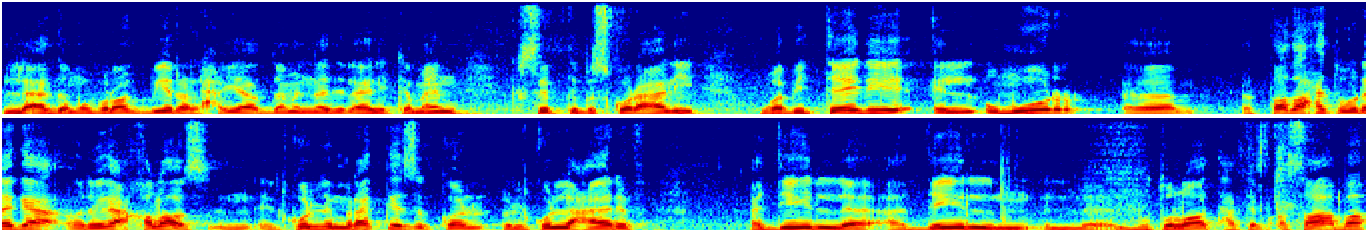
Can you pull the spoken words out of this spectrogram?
اللي ادى مباراة كبيرة الحقيقة قدام النادي الأهلي كمان كسبت ب score عالي. وبالتالي الأمور آه، اتضحت ورجع ورجع خلاص. الكل مركز الكل, عارف قد إيه ال- البطولات هتبقى صعبة.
